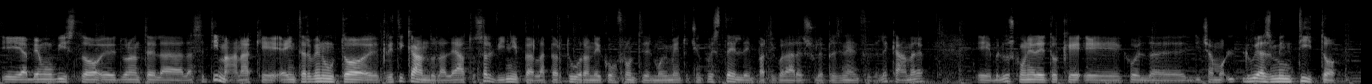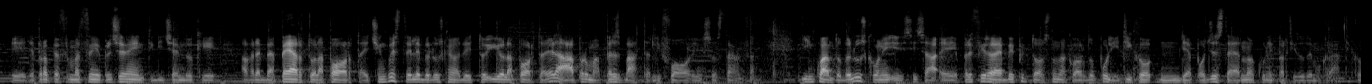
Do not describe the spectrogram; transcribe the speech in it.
eh, abbiamo visto eh, durante la, la settimana che è intervenuto eh, criticando l'alleato Salvini per l'apertura nei confronti del Movimento 5 Stelle, in particolare sulle presidenze delle Camere e Berlusconi ha detto che eh, quel, eh, diciamo, lui ha smentito eh, le proprie affermazioni precedenti dicendo che avrebbe aperto la porta ai 5 Stelle, Berlusconi ha detto io la porta gliela apro ma per sbatterli fuori in sostanza, in quanto Berlusconi eh, si sa preferirebbe piuttosto un accordo politico mh, di appoggio esterno con il Partito Democratico.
